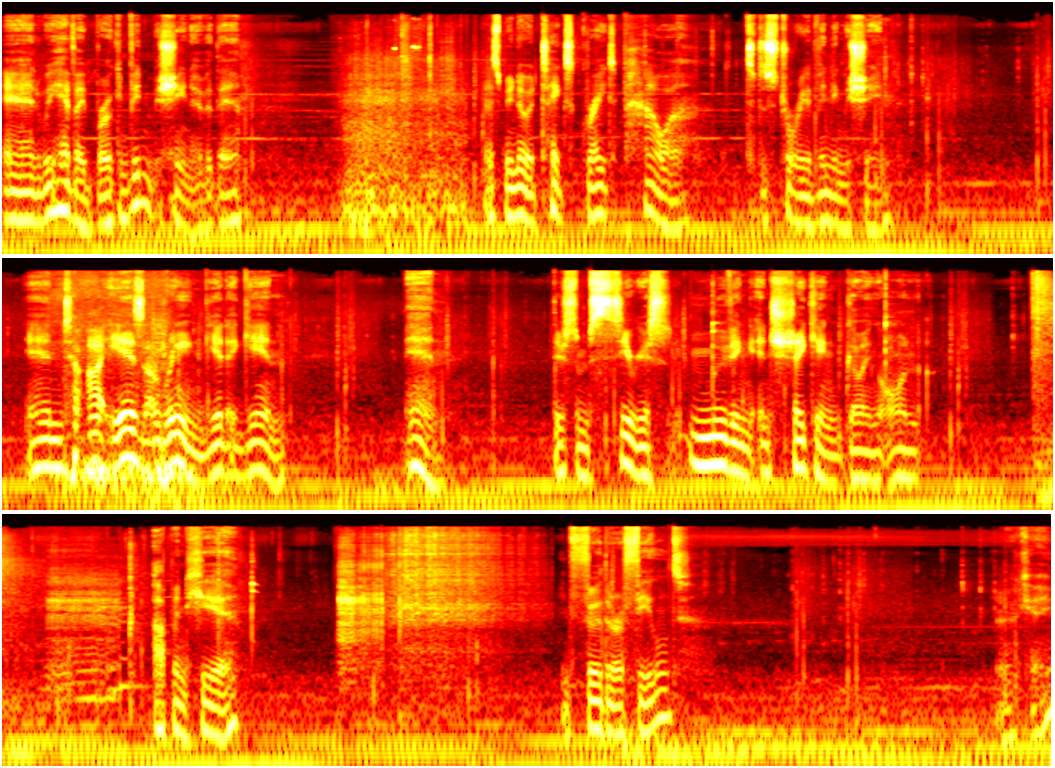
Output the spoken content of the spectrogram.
And we have a broken vending machine over there. As we know, it takes great power to destroy a vending machine. And our ears are ringing yet again. Man, there's some serious moving and shaking going on up in here. And further afield. Okay.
